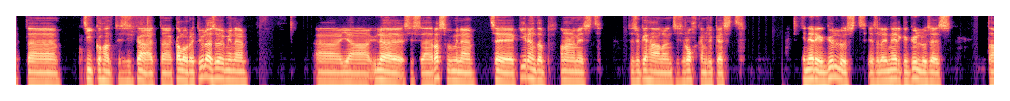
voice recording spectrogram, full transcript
et äh, siitkohalt siis ka, et äh, kalorite ülesöömine äh, ja üle siis äh, rasvumine, see kiirendab vananemist. Siis su kehal on siis rohkem niisugust energiaküllust ja selle energiakülluses ta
